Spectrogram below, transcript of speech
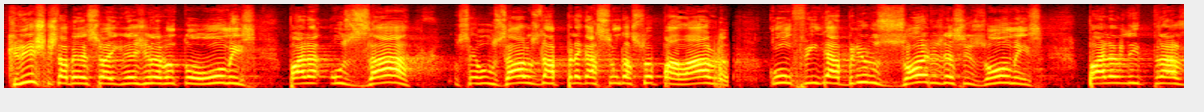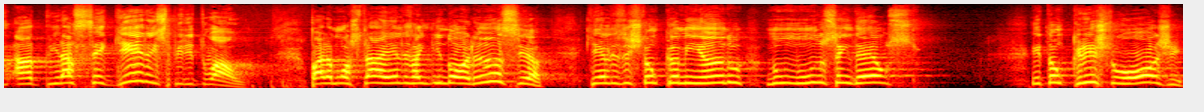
Cristo estabeleceu a igreja e levantou homens para usar, usá-los na pregação da sua palavra, com o fim de abrir os olhos desses homens para lhe tirar cegueira espiritual, para mostrar a eles a ignorância que eles estão caminhando num mundo sem Deus. Então Cristo hoje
